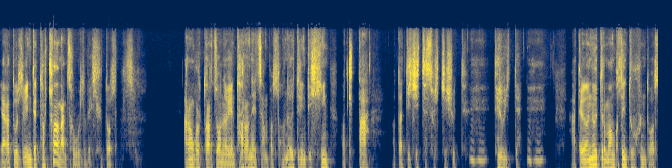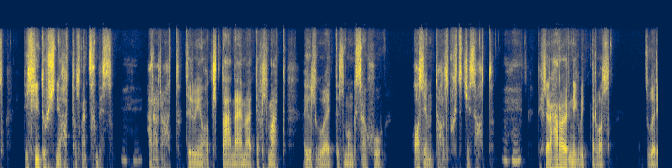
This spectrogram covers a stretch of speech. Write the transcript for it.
Яг гэвэл энэ дээр товчхон ганцхан үйл хэлэхэд бол 13 дугаар зууны үеийн торгоны зам бол өнөөдрийн дэлхийн худалдаа одоо дижиталсулж шүү дээ. Тэр үедээ. А тэгээ өнөөдөр Монголын түүхэнд бол дэлхийн төвшний хот бол ганцхан байсан. Хар хараа хот. Тэр үеийн худалдаа, наймаа, дипломат, аюулгүй байдал, мөнгө санхүү гол юмтай холбогдож исэн хот. Тэгэхээр хар хоёрныг бид нар бол зүгээр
